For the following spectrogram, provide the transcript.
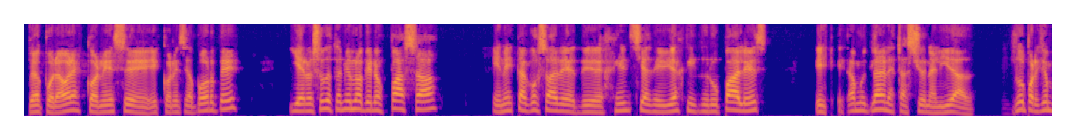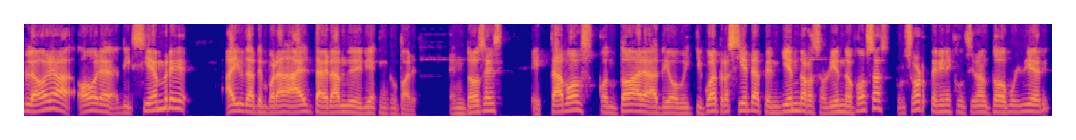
Entonces, por ahora es con ese, es con ese aporte. Y a nosotros también lo que nos pasa en esta cosa de, agencias de viajes grupales está muy clara la estacionalidad. Yo, por ejemplo, ahora, ahora, diciembre, hay una temporada alta grande de viajes grupales. Entonces, estamos con toda la, digo, 24-7 atendiendo, resolviendo cosas. Por suerte, viene funcionando todo muy bien.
